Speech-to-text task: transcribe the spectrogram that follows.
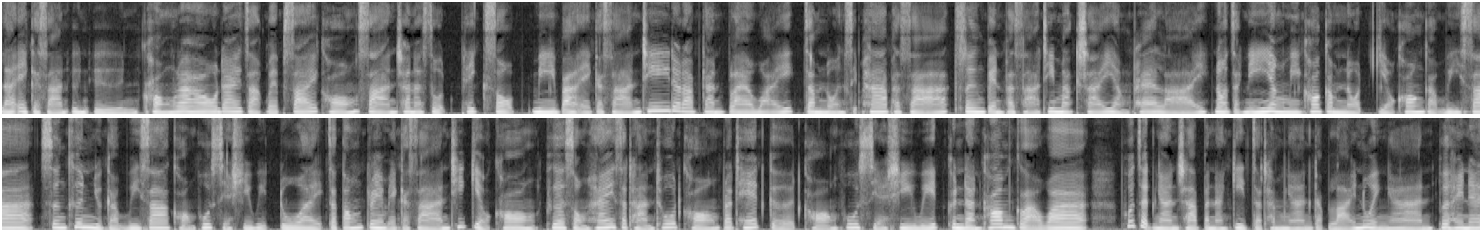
และเอกสารอื่นๆ ของเราได้จากเว็บไซต์ของศาลชนสุดพลิกศพ มีบางเอกสารที่ได้รับการแปลไว้จำนวน 15 ภาษา ซึ่งเป็นภาษาที่มักใช้อย่างแพร่หลาย นอกจากนี้ยังมีข้อกำหนดเกี่ยวข้องกับวีซ่าซึ่งขึ้นอยู่กับวีซ่าของผู้เสียชีวิตด้วยจะต้องเตรียมเอกสารที่เกี่ยวข้อง เพื่อส่งให้สถานทูตของประเทศเกิดของผู้เสียชีวิต คุณดันคอมกล่าวว่า ผู้จัดงานชาปนกิจจะทำงานกับหลายหน่วยงาน เพื่อให้แน่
